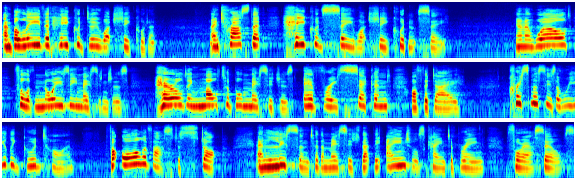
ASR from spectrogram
and believe that he could do what she couldn't, and trust that he could see what she couldn't see. In a world full of noisy messengers, heralding multiple messages every second of the day, Christmas is a really good time for all of us to stop and listen to the message that the angels came to bring for ourselves.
